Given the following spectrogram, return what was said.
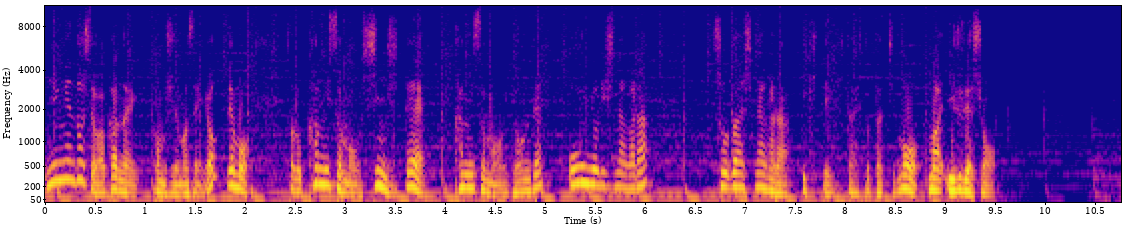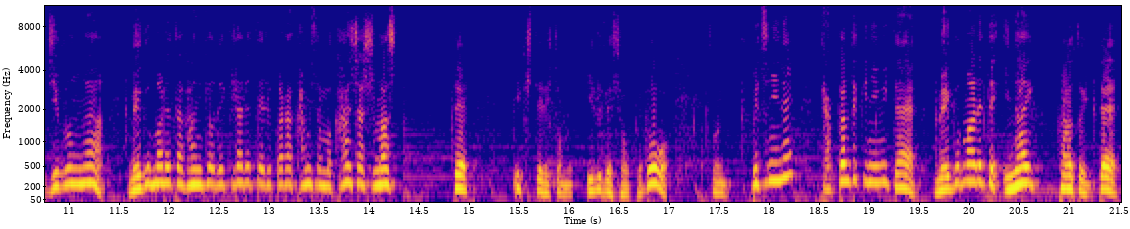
人間同士では分かんないかもしれませんよ。でも、その神様を信じて、神様を呼んで、お祈りしながら、相談しながら生きてきた人たちも、まあいるでしょう。自分が恵まれた環境で生きられているから神様感謝しますって生きてる人もいるでしょうけど、その別にね、客観的に見て恵まれていないからといって、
